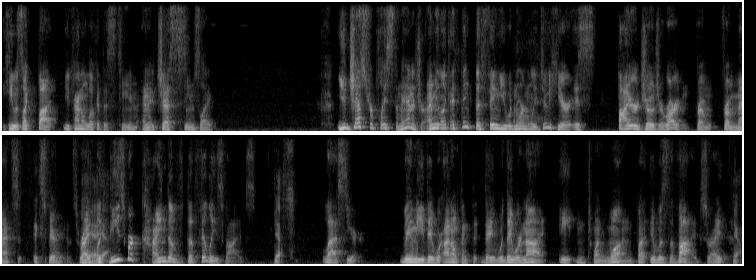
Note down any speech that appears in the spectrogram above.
he was like, but you kind of look at this team and it just seems like you just replaced the manager. I mean, like I think the thing you would normally do here is fire Joe Girardi from from Matt's experience, right? yeah, like yeah. these were kind of the Phillies vibes Yes. last year. Maybe they were. I don't think that they were. They were not eight and twenty-one, but it was the vibes, right? Yeah.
